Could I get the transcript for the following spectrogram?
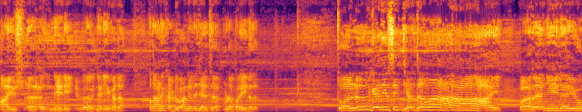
ആയുഷ് നേടി നേടിയ കഥ. അതാണ് ഖഡ്വാങ്കന്റെ ചരിത്രം ഇവിടെ പറയുന്നത്. ത്വൽഗതി സിദ്ധ്യർത്ഥമായി പറഞ്ഞിലയോ?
